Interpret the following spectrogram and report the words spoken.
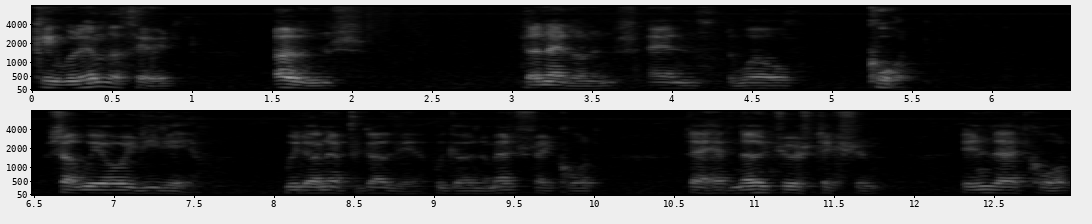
King William III owns the Netherlands and the World Court. So we're already there. We don't have to go there. We go in the magistrate court. They have no jurisdiction in that court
